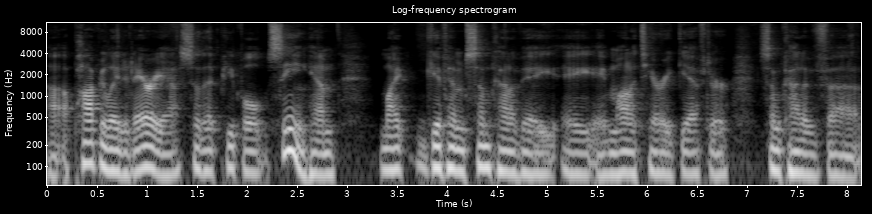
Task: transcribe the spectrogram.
uh, a populated area, so that people seeing him might give him some kind of a, a, a monetary gift or some kind of uh,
